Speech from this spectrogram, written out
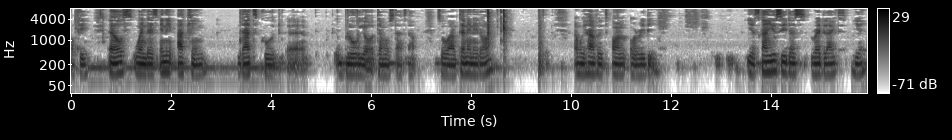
okay? Else when there's any arcing that could uh, blow your thermostat up. So i'm turning it on and we have it on already. Yes can you see this red light here?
